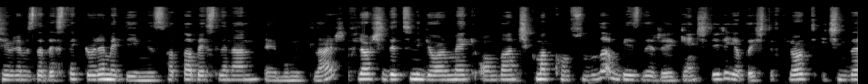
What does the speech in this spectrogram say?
çevremizde destek göremediğimiz hatta beslenen e, bu mitler. Flört şiddetini görmek, ondan çıkmak konusunda da bizleri, gençleri ya da işte flört içinde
